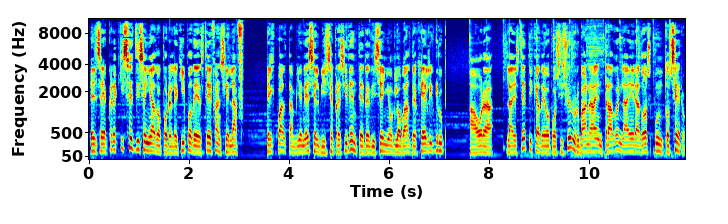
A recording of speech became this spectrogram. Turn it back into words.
El X es diseñado por el equipo de Stefan Sielaf, el cual también es el vicepresidente de diseño global de Heli Group. Ahora, la estética de oposición urbana ha entrado en la era 2.0,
